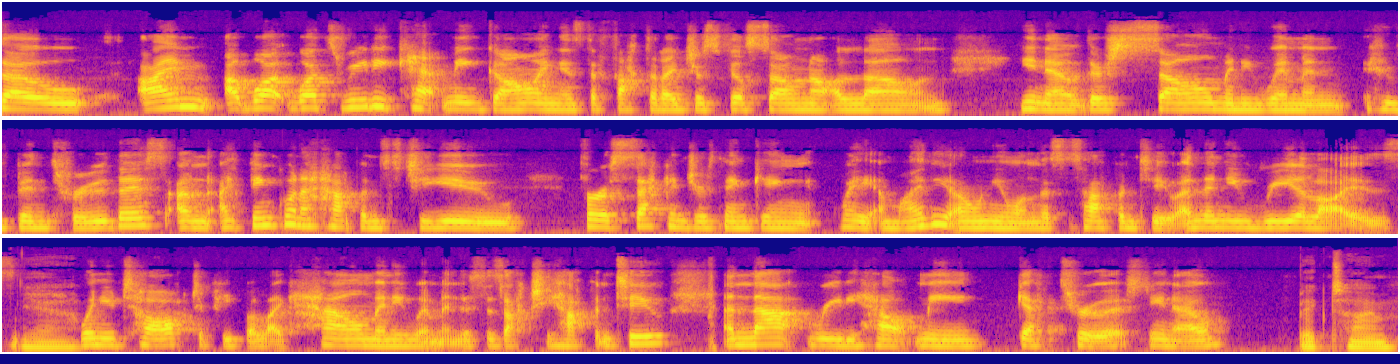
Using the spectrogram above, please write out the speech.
so I'm uh, what what's really kept me going is the fact that I just feel so not alone. You know, there's so many women who've been through this, and I think when it happens to you, for a second you're thinking, "Wait, am I the only one this has happened to?" And then you realize Yeah. when you talk to people like how many women this has actually happened to, and that really helped me get through it. You know. Big time.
